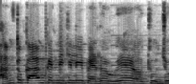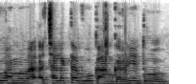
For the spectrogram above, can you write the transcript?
हम तो काम करने के लिए पैदा हुए हैं और तो जो हमें अच्छा लगता है वो काम कर रहे हैं। तो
